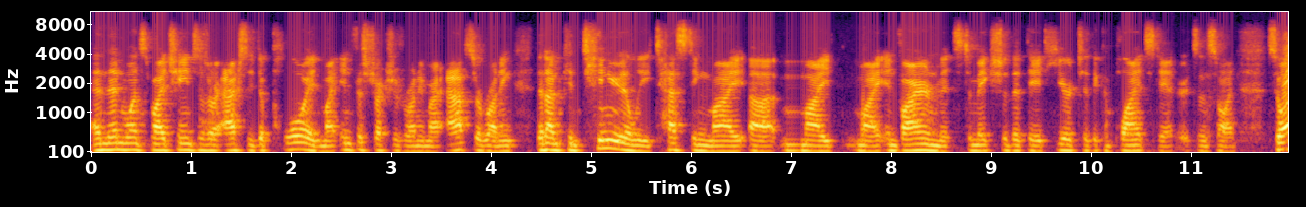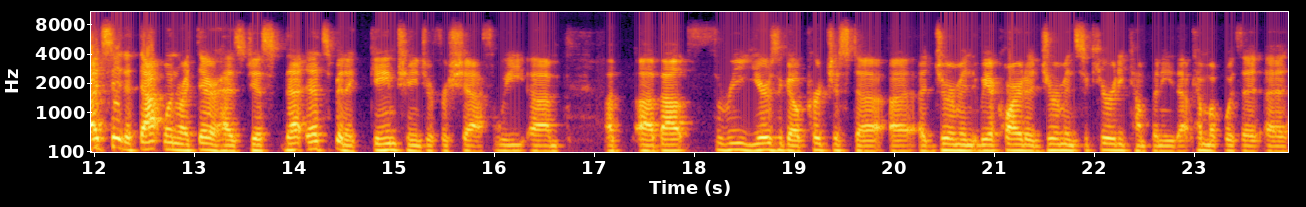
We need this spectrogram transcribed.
And then once my changes are actually deployed, my infrastructure is running, my apps are running, then I'm continually testing my uh, my my environments to make sure that they adhere to the compliance standards and so on. So I'd say that that one right there has just that that's been a game changer for Chef. We um, about three years ago purchased a, a, a, German, we acquired a German security company that come up with a, a,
